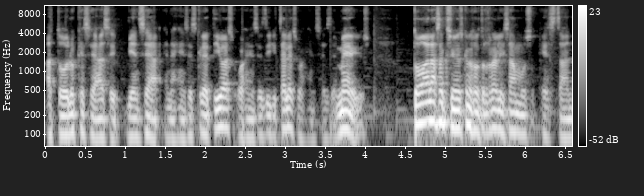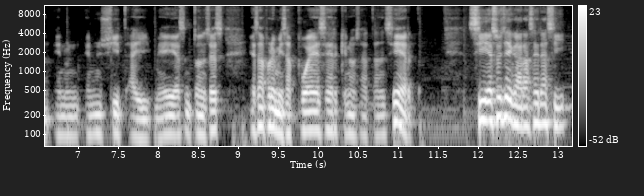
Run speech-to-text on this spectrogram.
a todo lo que se hace, bien sea en agencias creativas o agencias digitales o agencias de medios. Todas las acciones que nosotros realizamos están en un, en un sheet ahí, medidas, entonces esa premisa puede ser que no sea tan cierta. Si eso llegara a ser así,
